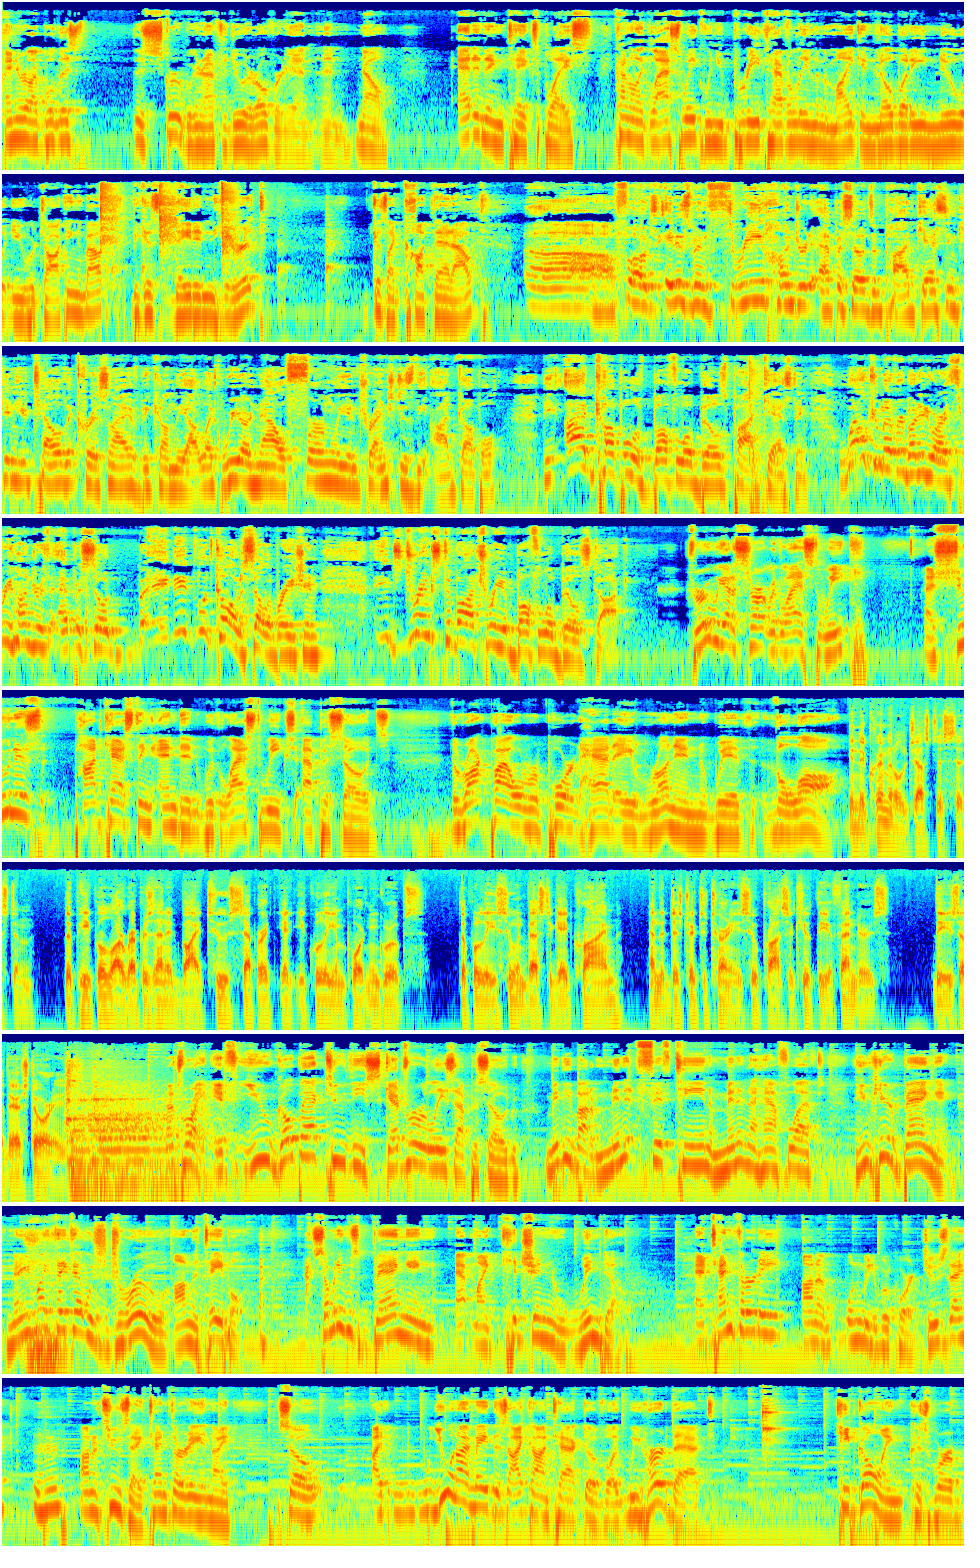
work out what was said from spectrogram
And you're like, "Well, this this is screwed. We're to have to do it over again." And no. Editing takes place. Kind of like last week when you breathed heavily into the mic and nobody knew what you were talking about because they didn't hear it. Because I cut that out. Oh, folks, it has been 300 episodes of podcasting. Can you tell that Chris and I have become the odd? Like, we are now firmly entrenched as the odd couple. The odd couple of Buffalo Bills podcasting. Welcome, everybody, to our 300th episode. It- it- let's call it a celebration. It's drinks, debauchery, and Buffalo Bills talk. Drew, we got to start with last week. As soon as podcasting ended with last week's episodes, the Rockpile Report had a run in with the law. In the criminal justice system, the people are represented by two separate yet equally important groups the police who investigate crime and the district attorneys who prosecute the offenders. These are their stories. That's right. If you go back to the schedule release episode, maybe about a minute 15, a minute and a half left, you hear banging. Now you might think that was Drew on the table. Somebody was banging at my kitchen window at 10:30 on a when we record Tuesday. Mm-hmm. On a Tuesday, 10:30 at night. So, I you and I made this eye contact of like we heard that. Keep going because we're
